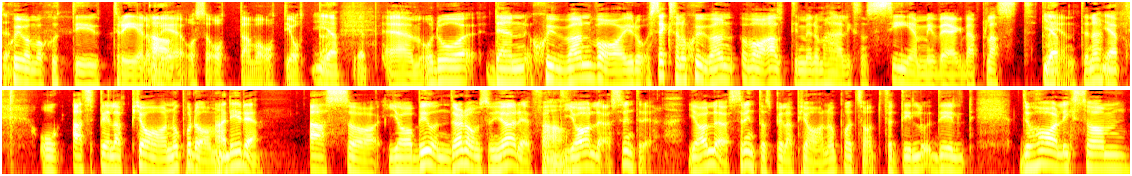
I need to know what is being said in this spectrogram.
Det. Sjuan var 73 eller vad Ja. det är och så åttan var 88. Japp, japp. Ehm, och då, den sjuan var ju då, sexan och sjuan var alltid med de här liksom semivägda plasttangenterna. Japp. Och att spela piano på dem, Ja, det är det. alltså jag beundrar de som gör det för att Ja. jag löser inte det. Jag löser inte att spela piano på ett sånt. För det, det, du har liksom,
